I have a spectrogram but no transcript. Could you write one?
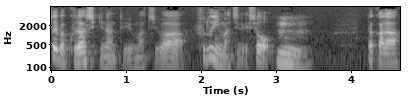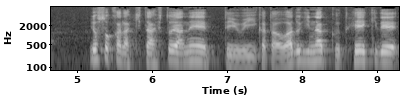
例えば倉敷なんていう町は古い町でしょうんうだからよそから来た人やねっていう言い方は悪気なく平気で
